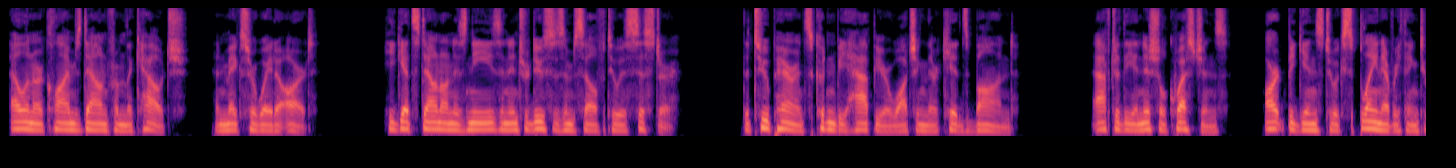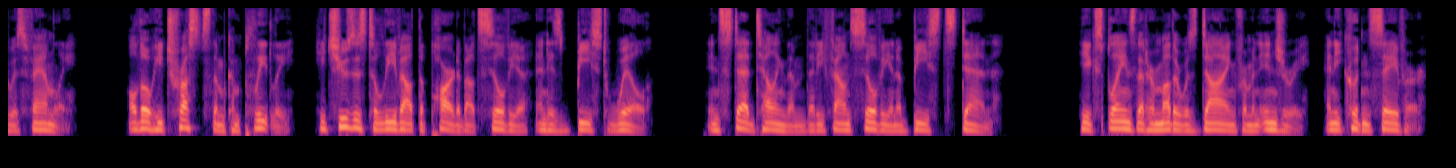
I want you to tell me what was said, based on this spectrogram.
Eleanor climbs down from the couch and makes her way to Art. He gets down on his knees and introduces himself to his sister. The two parents couldn't be happier watching their kids bond. After the initial questions, Art begins to explain everything to his family. Although he trusts them completely, he chooses to leave out the part about Sylvia and his beast will, instead telling them that he found Sylvia in a beast's den. He explains that her mother was dying from an injury, and he couldn't save her,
